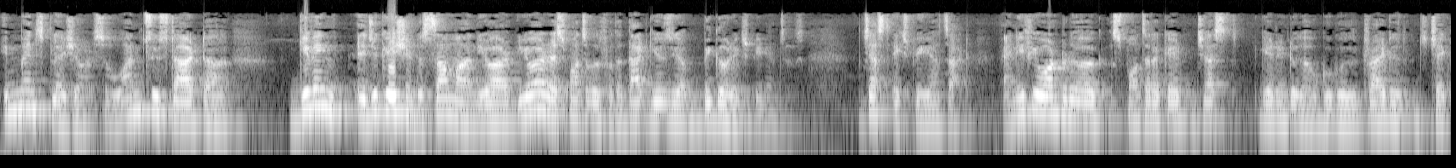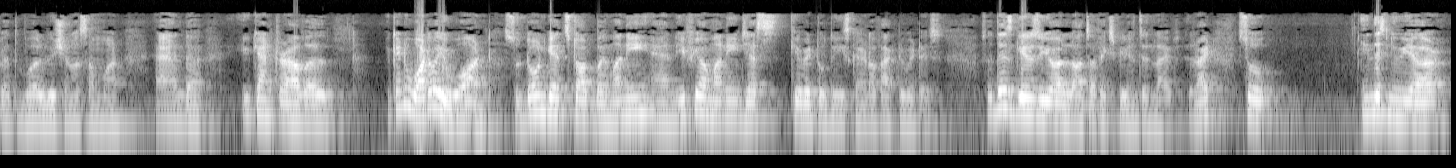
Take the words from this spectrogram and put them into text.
immense pleasure. So once you start uh, giving education to someone, you are you are responsible for that. That gives you bigger experiences. Just experience that. And if you want to uh, sponsor a kid, just get into the Google, try to check with World Vision or someone, and uh, you can travel you can do whatever you want. So don't get stopped by money. And if you have money just give it to these kind of activities. So this gives you a lot of experience in life right? So in this new year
